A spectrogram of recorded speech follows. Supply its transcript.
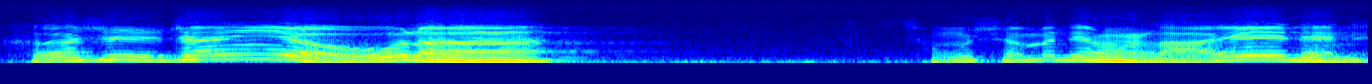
可是真有了，从什么地方来的呢？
